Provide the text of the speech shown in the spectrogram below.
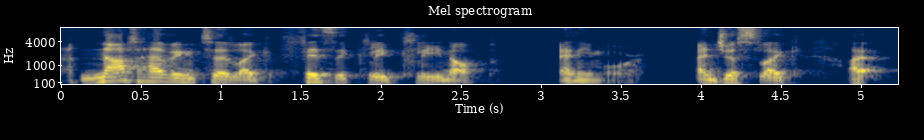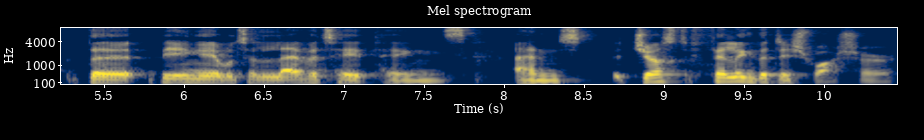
not having to like physically clean up anymore, and just like I the being able to levitate things and just filling the dishwasher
